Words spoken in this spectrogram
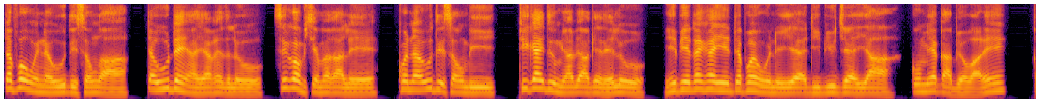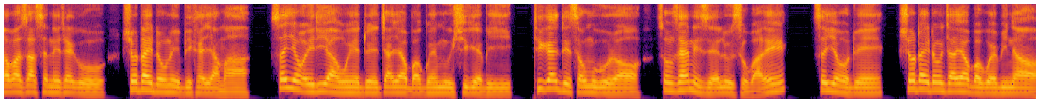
တပ်ဖွဲ့ဝင်2ဦးသေဆုံးကတအူးဒဏ်ရာရခဲ့တယ်လို့စစ်ကော်ရှင်ဘက်ကလည်း9ဦးသေဆုံးပြီးထိခိုက်သူများပြားခဲ့တယ်လို့မြေပြင်တိုက်ခိုက်ရေးတပ်ဖွဲ့ဝင်တွေရဲ့အတည်ပြုချက်အရကိုမြတ်ကပြောပါတယ်။ကပ္ပစာစနစ်ထက်ကိုရှော့တိုက်တုံးတွေပြစ်ခတ်ရမှာစက်ရုံအေရီယာဝင်အတွင်းကြားရောက်ပောက်ကွဲမှုရှိခဲ့ပြီးထိခိုက်ဒေဆုံးမှုကိုတော့စုံစမ်းနေစေလို့ဆိုပါတယ်။စက်ရုံအတွင်းရှော့တိုက်တုံးကြားရောက်ပောက်ကွဲပြီးနောက်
